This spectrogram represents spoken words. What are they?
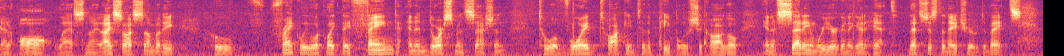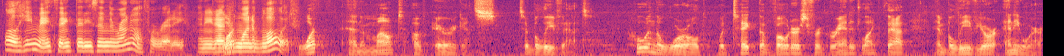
at all last night. I saw somebody who frankly looked like they feigned an endorsement session to avoid talking to the people of Chicago in a setting where you're going to get hit. That's just the nature of debates. Well, he may think that he's in the runoff already, and he doesn't What- want to blow it. What an amount of arrogance to believe that. Who in the world would take the voters for granted like that and believe you're anywhere?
